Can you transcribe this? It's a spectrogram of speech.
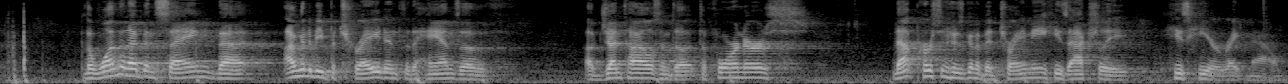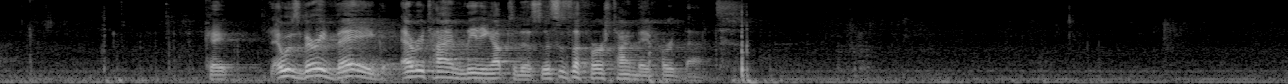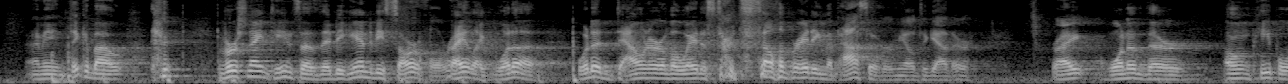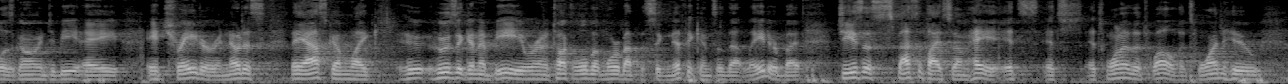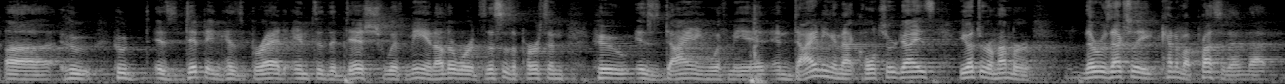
the one that I've been saying that I'm going to be betrayed into the hands of, of Gentiles and to, to foreigners, that person who's going to betray me, he's actually, he's here right now. Okay? It was very vague every time leading up to this. This is the first time they've heard that. I mean, think about verse 19 says they began to be sorrowful, right? Like what a what a downer of a way to start celebrating the Passover meal together. Right? One of their own people is going to be a, a traitor. And notice they ask him, like, Who, who's it going to be? We're going to talk a little bit more about the significance of that later. But Jesus specifies to him, hey, it's, it's, it's one of the twelve. It's one who, uh, who, who is dipping his bread into the dish with me. In other words, this is a person who is dining with me. And dining in that culture, guys, you have to remember, there was actually kind of a precedent that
